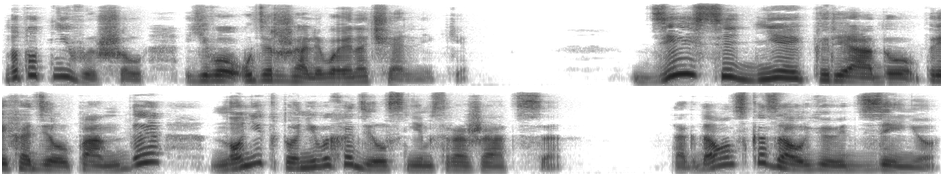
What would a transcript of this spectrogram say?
но тот не вышел, его удержали военачальники. Десять дней к ряду приходил Панде, но никто не выходил с ним сражаться. Тогда он сказал Юй Цзиню,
